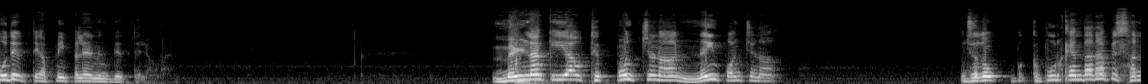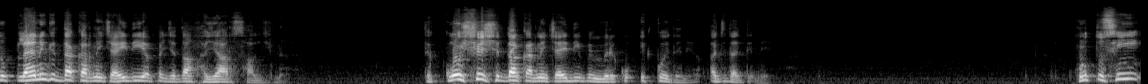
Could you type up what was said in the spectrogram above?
ਉਹਦੇ ਉੱਤੇ, ਆਪਣੀ ਪਲੈਨਿੰਗ ਦੇ ਉੱਤੇ ਲਾਉਣਾ। ਮਿਲਣਾ ਕੀ ਆ, ਉੱਥੇ ਪਹੁੰਚਣਾ, ਨਹੀਂ ਪਹੁੰਚਣਾ? ਜਦੋਂ ਕਪੂਰ ਕਹਿੰਦਾ ਨਾ ਵੀ ਸਾਨੂੰ ਪਲੈਨਿੰਗ ਇਦਾਂ ਕਰਨੀ ਚਾਹੀਦੀ ਹੈ ਵੀ ਜਿੱਦਾਂ ਹਜ਼ਾਰ ਸਾਲ ਜੀਣਾ ਤੇ ਕੋਸ਼ਿਸ਼ ਇਦਾਂ ਕਰਨੀ ਚਾਹੀਦੀ ਵੀ ਮੇਰੇ ਕੋਲ ਇੱਕੋ ਹੀ ਦਿਨ ਆ, ਅੱਜ ਦਾ ਦਿਨ ਆ। ਹੁਣ ਤੁਸੀਂ,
